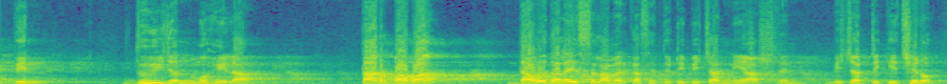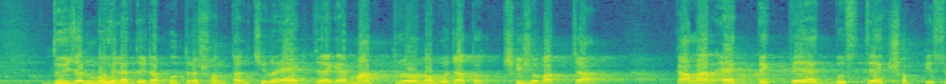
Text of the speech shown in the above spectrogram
একদিন দুইজন মহিলা, তার বাবা দাউদ আলাহ ইসলামের কাছে দুটি বিচার নিয়ে আসলেন। বিচারটি কি ছিল? দুইজন মহিলা, দুইটা পুত্র সন্তান ছিল এক জায়গায়। মাত্র নবজাতক শিশু বাচ্চা, কালার এক, দেখতে এক, বুঝতে এক, সবকিছু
